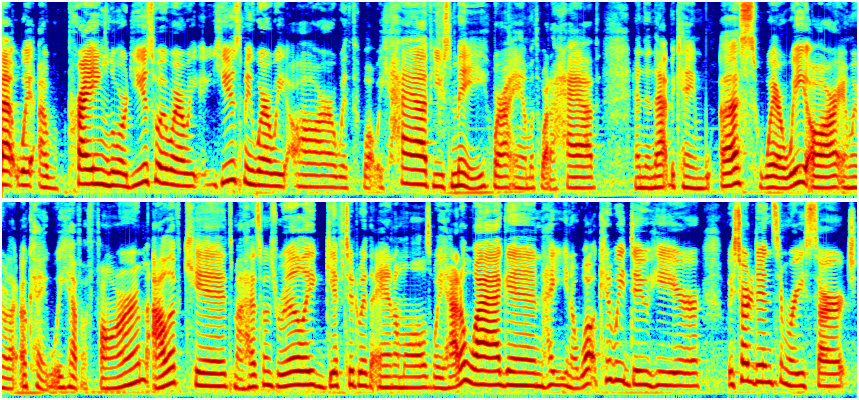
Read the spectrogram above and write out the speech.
But we, I'm praying, Lord, use me where we use me where we are with what we have. Use me where I am with what I have, and then that became us where we are. And we were like, okay, we have a farm. I love kids. My husband's really gifted with animals. We had a wagon. Hey, you know what could we do here? We started doing some research.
